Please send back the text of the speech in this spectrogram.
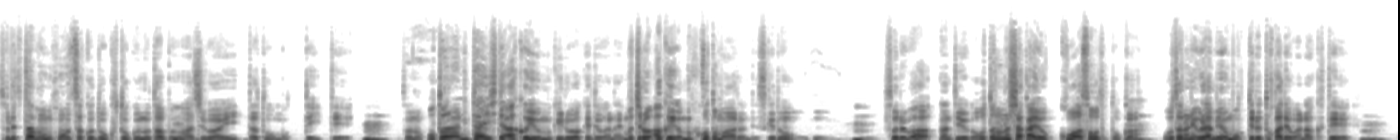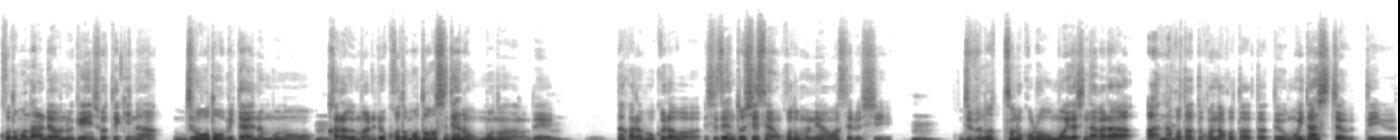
それって多分本作独特の多分味わいだと思っていて、うん。その大人に対して悪意を向けるわけではない。もちろん悪意が向くこともあるんですけど、うんうん。それは、なんていうか、大人の社会を壊そうだとか、うん大人に恨みを持ってるとかではなくて、うん。子供ならではの現象的な情動みたいなものから生まれる子供同士でのものなので、うん。だから僕らは自然と視線を子供に合わせるし、うん。自分のその頃を思い出しながら、あんなことあった、こんなことあったって思い出しちゃうっていう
